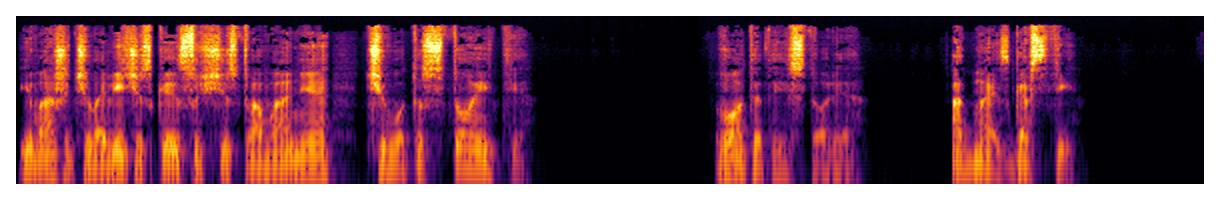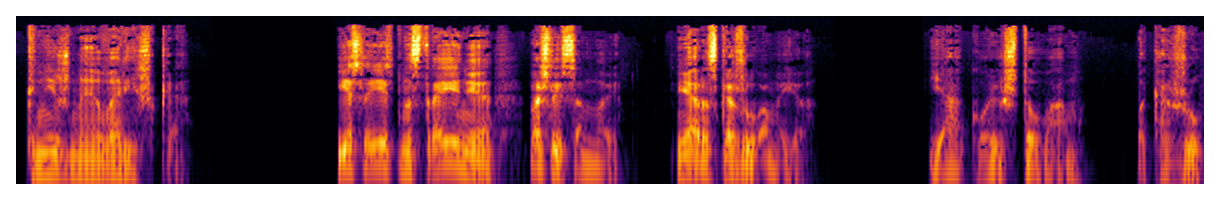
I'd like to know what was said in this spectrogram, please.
и ваше человеческое существование чего-то стоите. Вот эта история. Одна из горсти. Книжная воришка. Если есть настроение, пошли со мной. Я расскажу вам ее. Я кое-что вам покажу.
